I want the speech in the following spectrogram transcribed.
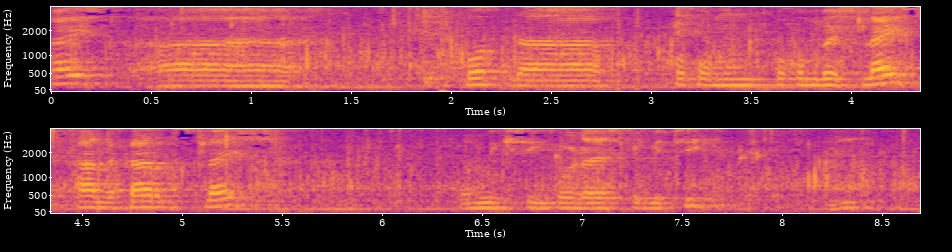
Guys, uh, put the cucum cucumber slice and the carrot slice. We're mixing for the escabeche. Ayan.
